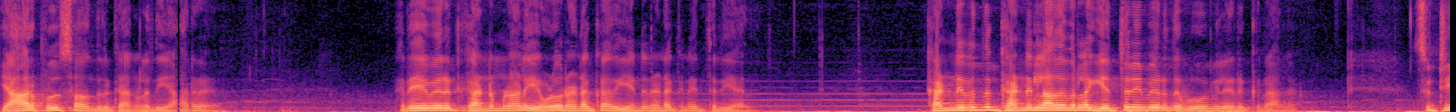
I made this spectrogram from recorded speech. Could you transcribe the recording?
யார் புதுசாக வந்திருக்காங்களது அது யார்? நிறைய பேருக்கு கண்ணு முன்னால் எவ்வளோ நடக்காது என்ன நடக்குன்னே தெரியாது. கண் இருந்தும் கண் இல்லாதவரெல்லாம் எத்தனை பேர் இந்த பூமியில் இருக்கிறாங்க? சுற்றி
